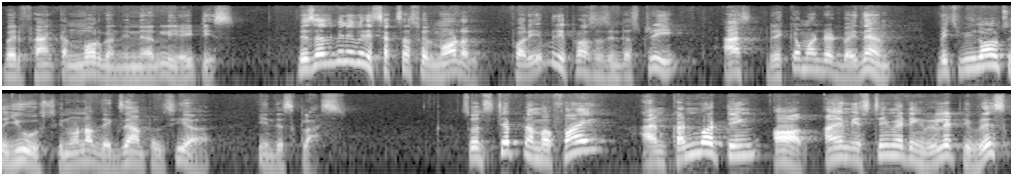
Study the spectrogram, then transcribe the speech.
by Frank and Morgan in the early 80s. This has been a very successful model for every process industry as recommended by them which we will also use in one of the examples here in this class. So, in step number 5 I am converting or I am estimating relative risk,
